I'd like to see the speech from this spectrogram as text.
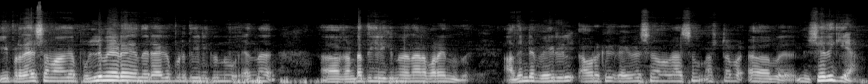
ഈ പ്രദേശമാകെ പുല്ലുമേട് എന്ന് രേഖപ്പെടുത്തിയിരിക്കുന്നു എന്ന് കണ്ടെത്തിയിരിക്കുന്നു എന്നാണ് പറയുന്നത്. അതിന്റെ പേരിൽ അവർക്ക് കൈവശാവകാശം നഷ്ട നിഷേധിക്കുകയാണ്.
